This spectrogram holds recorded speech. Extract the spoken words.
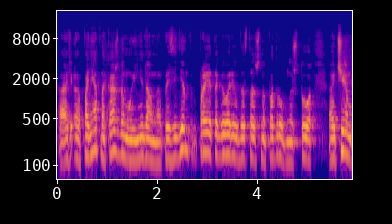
а, э, понятно каждому, и недавно президент про это говорил достаточно подробно, что э, чем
